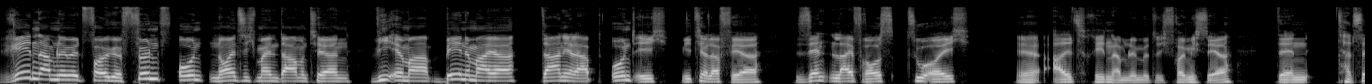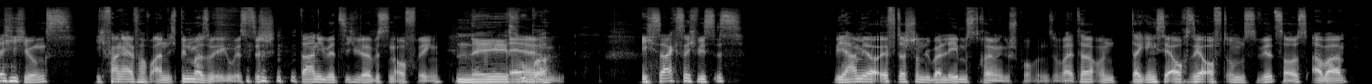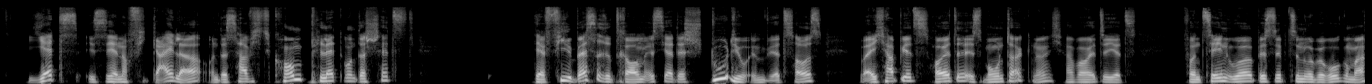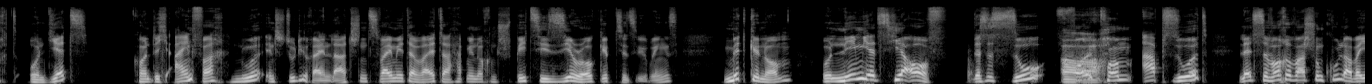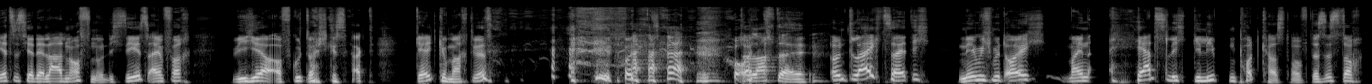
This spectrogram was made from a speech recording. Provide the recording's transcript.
Reden am Limit Folge 95, meine Damen und Herren. Wie immer, Bene Meyer, Daniel Abt und ich, Mietja Lafer, senden live raus zu euch äh, als Reden am Limit. Ich freue mich sehr, denn tatsächlich, Jungs, ich fange einfach an. Ich bin mal so egoistisch. Dani wird sich wieder ein bisschen aufregen. Nee, super. Ähm, ich sag's euch, wie es ist. Wir haben ja öfter schon über Lebensträume gesprochen und so weiter. Und da ging es ja auch sehr oft ums Wirtshaus. Aber Jetzt ist er noch viel geiler und das habe ich komplett unterschätzt. Der viel bessere Traum ist ja das Studio im Wirtshaus, weil ich habe jetzt, heute ist Montag, ne? ich habe heute jetzt von 10 Uhr bis 17 Uhr Büro gemacht und jetzt konnte ich einfach nur ins Studio reinlatschen, zwei Meter weiter, habe mir noch ein Spezi Zero, gibt's jetzt übrigens, mitgenommen und nehme jetzt hier auf. Das ist so ah. vollkommen oh. absurd. Letzte Woche war schon cool, aber jetzt ist ja der Laden offen und ich sehe jetzt einfach, wie hier auf gut Deutsch gesagt, Geld gemacht wird. und, da lacht er, ey. Und gleichzeitig nehme ich mit euch meinen herzlich geliebten Podcast auf. Das ist doch,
